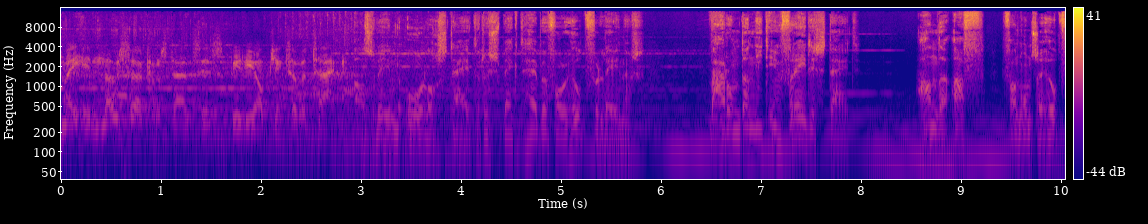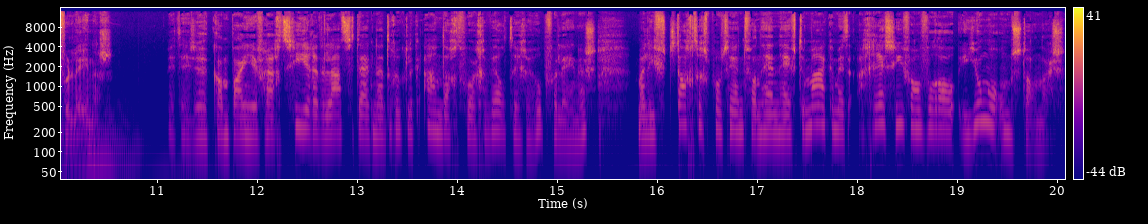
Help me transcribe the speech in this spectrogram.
may in no circumstances be the object of attack. Als we in oorlogstijd respect hebben voor hulpverleners, waarom dan niet in vredestijd? Handen af van onze hulpverleners. Met deze campagne vraagt Sieren de laatste tijd nadrukkelijk aandacht voor geweld tegen hulpverleners. Maar liefst 80% van hen heeft te maken met agressie van vooral jonge omstanders.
